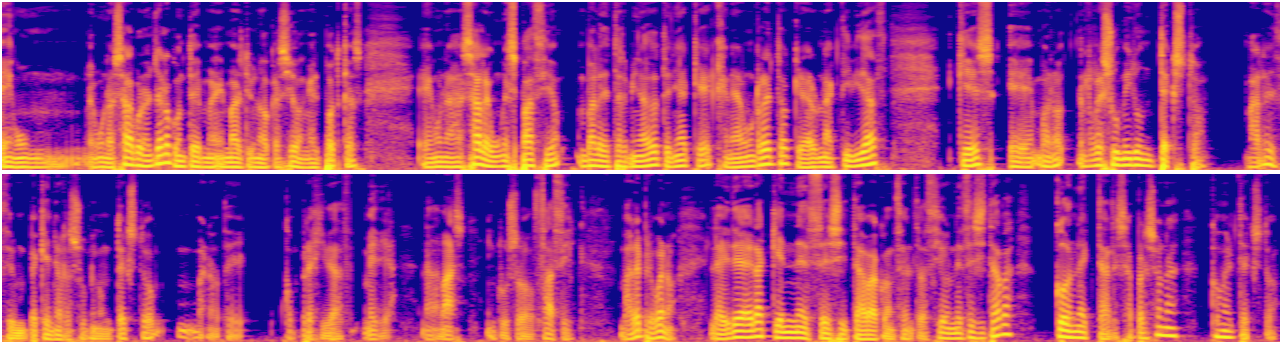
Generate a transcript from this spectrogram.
en, un, en una sala, bueno, ya lo conté en más de una ocasión en el podcast, en una sala, en un espacio, ¿vale? Determinado, tenía que generar un reto, crear una actividad, que es, eh, bueno, resumir un texto, ¿vale? Es decir, un pequeño resumen, un texto, bueno, de complejidad media, nada más, incluso fácil, ¿vale? Pero bueno, la idea era que necesitaba concentración, necesitaba conectar esa persona con el texto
